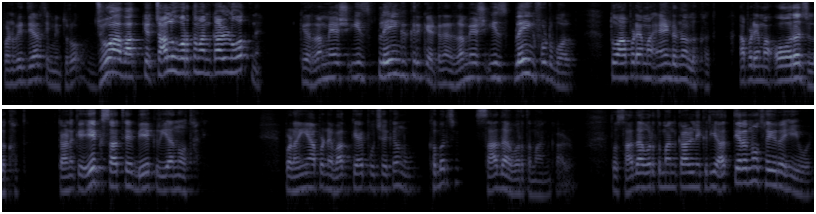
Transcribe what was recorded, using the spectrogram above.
પણ વિદ્યાર્થી મિત્રો, જો આ વાક્ય ચાલુ વર્તમાન કાળનું હોત ને, કે રમેશ ઇઝ પ્લેઇંગ ક્રિકેટ અને રમેશ ઇઝ પ્લેઇંગ ફૂટબોલ તો આપણે એમાં એન્ડ ન લખત. આપણે એમાં ઓર જ લખત. કારણ કે એક સાથે બે ક્રિયા ન થાય. પણ અહીંયા આપણને વાક્ય આપ્યું છે કેનું ખબર છે? સાદા વર્તમાન કાળનું. તો સાદા વર્તમાન કાળની ક્રિયા અત્યારે ન થઈ રહી હોય.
